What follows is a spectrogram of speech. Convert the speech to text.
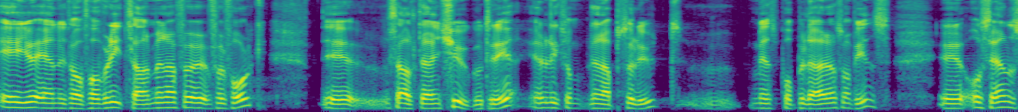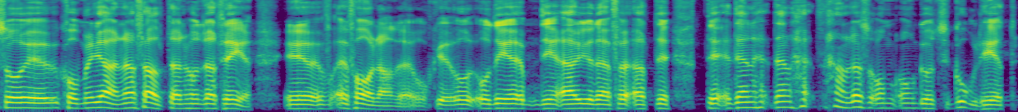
är ju en av favoritsalmerna för, för folk. Psaltaren 23 är liksom den absolut eh, mest populära som finns. Eh, och sen så eh, kommer gärna Psaltaren 103 farande. Och, och, och det, det, är ju därför att det, det, den, den handlar om, om Guds godhet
